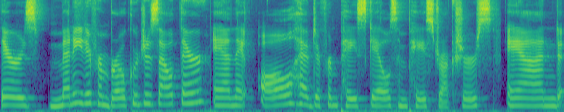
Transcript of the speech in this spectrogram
there's many different brokerages out there and they all have different pay scales and pay structures and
